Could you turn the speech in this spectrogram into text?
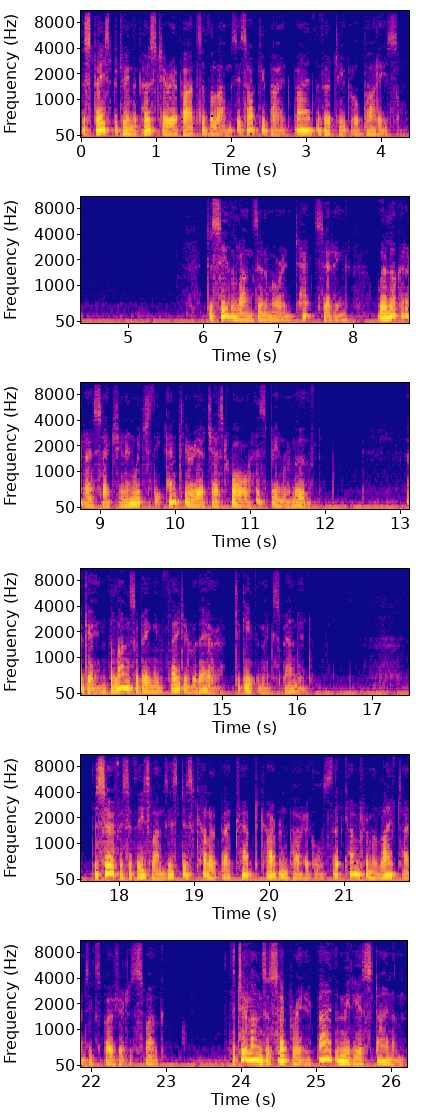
The space between the posterior parts of the lungs is occupied by the vertebral bodies. To see the lungs in a more intact setting, we'll look at a dissection in which the anterior chest wall has been removed. Again, the lungs are being inflated with air to keep them expanded. The surface of these lungs is discolored by trapped carbon particles that come from a lifetime's exposure to smoke. The two lungs are separated by the mediastinum,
